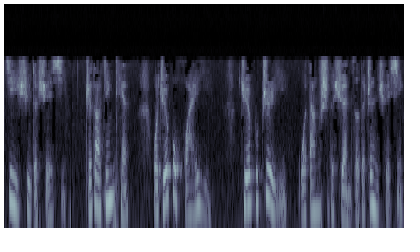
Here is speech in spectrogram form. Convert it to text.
继续的学习。直到今天，我绝不怀疑，绝不质疑。我当时的选择的正确性，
